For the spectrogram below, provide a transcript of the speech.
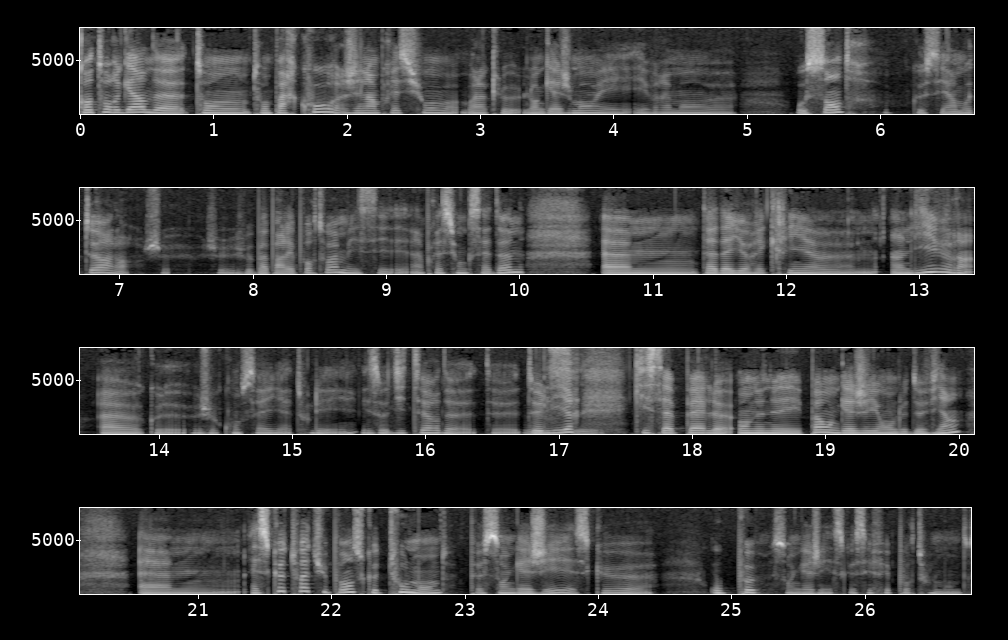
Quand on regarde ton, ton parcours, j'ai l'impression voilà, que l'engagement est, est, vraiment au centre, que c'est un moteur. Alors, je, je ne veux pas parler pour toi, mais c'est l'impression que ça donne. Euh, tu as d'ailleurs écrit euh, un livre euh, que je conseille à tous les, auditeurs de, lire, qui s'appelle On ne n'est pas engagé, on le devient. Est-ce que toi, tu penses que tout le monde peut s'engager? Est-ce que ou peut s'engager? Est-ce que c'est fait pour tout le monde?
